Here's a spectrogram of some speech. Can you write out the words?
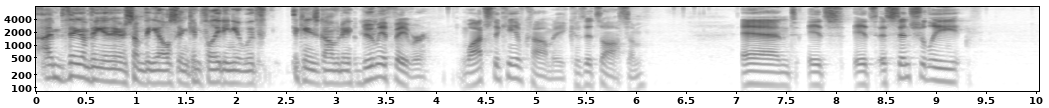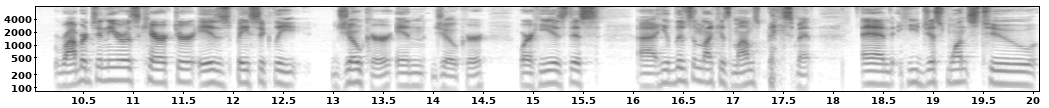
I'm think I'm thinking there's something else and conflating it with the King's Comedy. do me a favor watch the king of comedy because it's awesome and it's it's essentially robert de niro's character is basically joker in joker where he is this uh, he lives in like his mom's basement and he just wants to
